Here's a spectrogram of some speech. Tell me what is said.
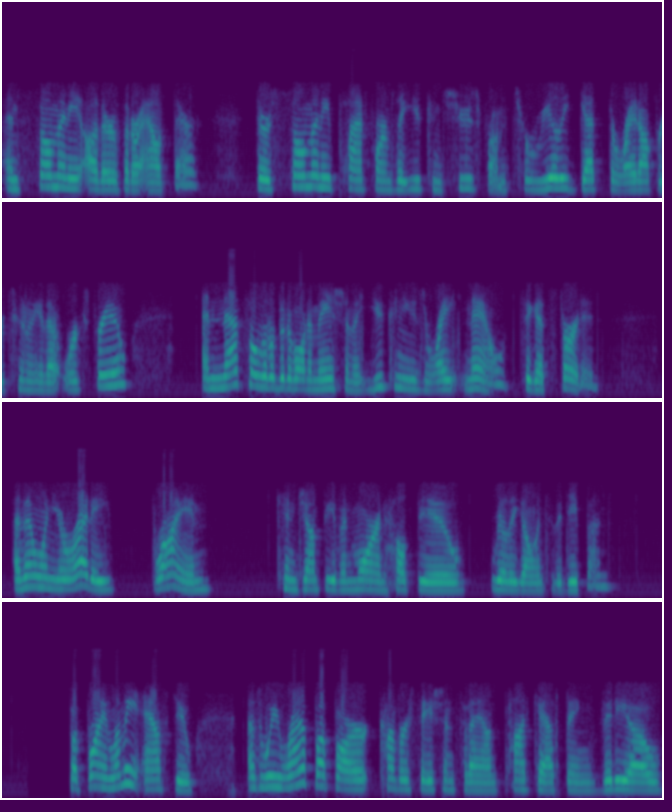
and so many others that are out there. there's so many platforms that you can choose from to really get the right opportunity that works for you. And that's a little bit of automation that you can use right now to get started. And then when you're ready, Brian can jump even more and help you really go into the deep end. But Brian, let me ask you, as we wrap up our conversation today on podcasting, video,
